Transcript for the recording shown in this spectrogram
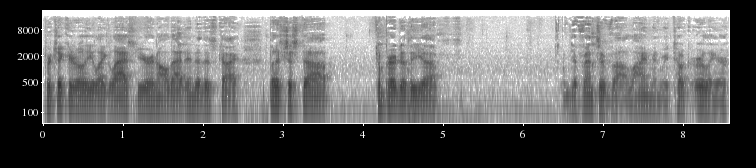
particularly like last year and all that into this guy. But it's just uh, compared to the uh, defensive uh, lineman we took earlier.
